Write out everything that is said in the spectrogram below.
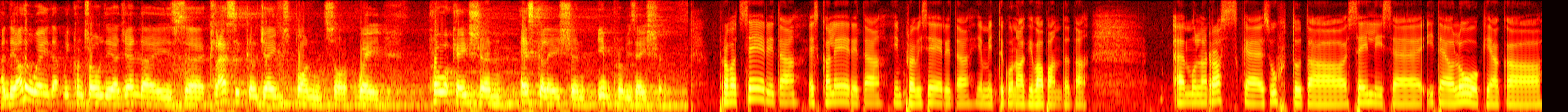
And the other way that we control the agenda is uh, classical James Bond sort of way provocation, escalation, improvisation. provotseerida, eskaleerida, improviseerida ja mitte kunagi vabandada. Äh, mul on raske suhtuda sellise ideoloogiaga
